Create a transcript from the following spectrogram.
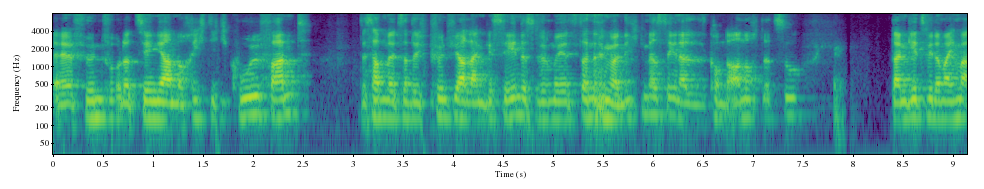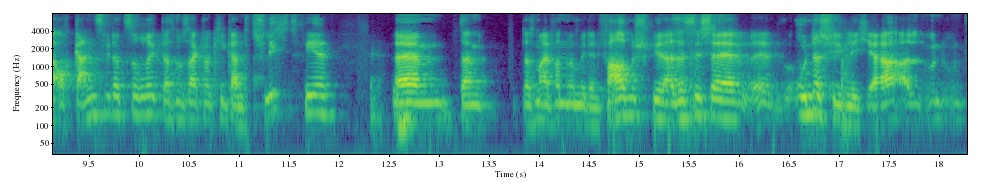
äh, fünf oder zehn Jahren noch richtig cool fand. Das haben wir jetzt natürlich fünf Jahre lang gesehen, das will man jetzt dann irgendwann nicht mehr sehen. Also das kommt auch noch dazu. Dann geht es wieder manchmal auch ganz wieder zurück, dass man sagt, okay, ganz schlicht viel. Ähm, dann dass man einfach nur mit den Farben spielt. Also es ist äh, äh, unterschiedlich, ja. Also, und, und,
